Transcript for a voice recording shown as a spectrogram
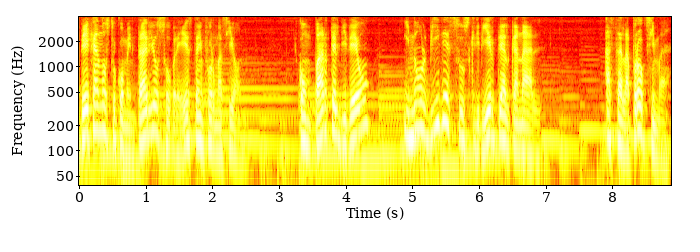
Déjanos tu comentario sobre esta información. Comparte el video y no olvides suscribirte al canal. Hasta la próxima.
